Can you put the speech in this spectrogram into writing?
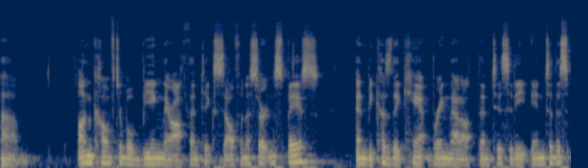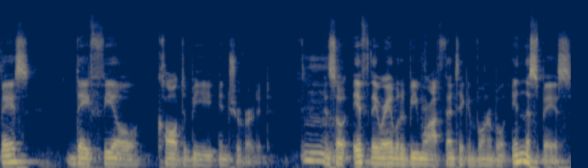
um, uncomfortable being their authentic self in a certain space, and because they can't bring that authenticity into the space, they feel called to be introverted. And so, if they were able to be more authentic and vulnerable in the space,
